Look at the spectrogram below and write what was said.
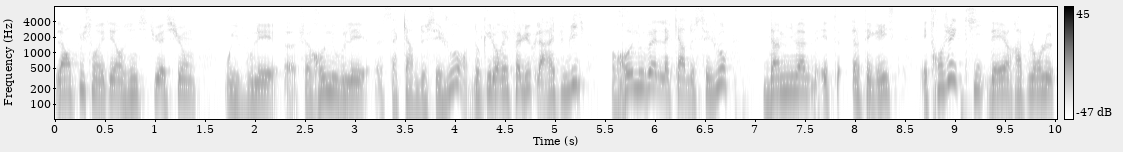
Là, en plus, on était dans une situation où il voulait euh, faire renouveler euh, sa carte de séjour. Donc il aurait fallu que la République renouvelle la carte de séjour d'un imam intégriste étranger qui, d'ailleurs, rappelons-le,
